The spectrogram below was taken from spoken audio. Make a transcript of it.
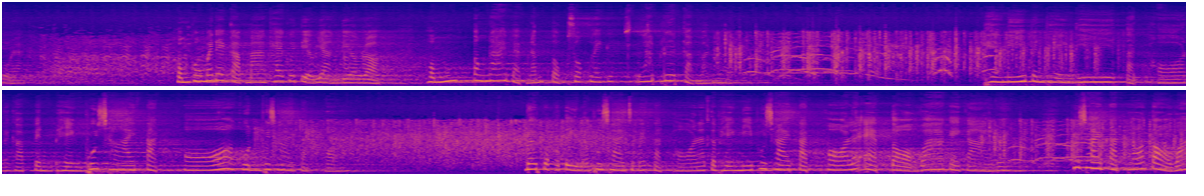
ผมนะ ผมคงไม่ได้กลับมาแค่ก๋วยเตี๋ยวอย่างเดียวหรอก ผมต้องได้แบบน้ำตกซกเล็กลาบเลือดกลับมาด้วย เพลงนี้เป็นเพลงที่ตัดพ้อนะครับเป็นเพลงผู้ชายตัดพ้อคุณผู้ชายตัดพ้อโดยปกติแล้วผู้ชายจะไม่ตัดพ้อนะ แต่เพลงนี้ผู้ชายตัดพ้อและแอบต่อว่าไกลๆด้วย ผู้ชายตัดพ้อต่อว่า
